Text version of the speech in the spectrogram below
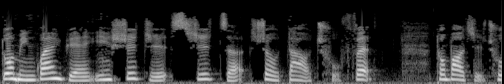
多名官员因失职失责受到处分。通报指出，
